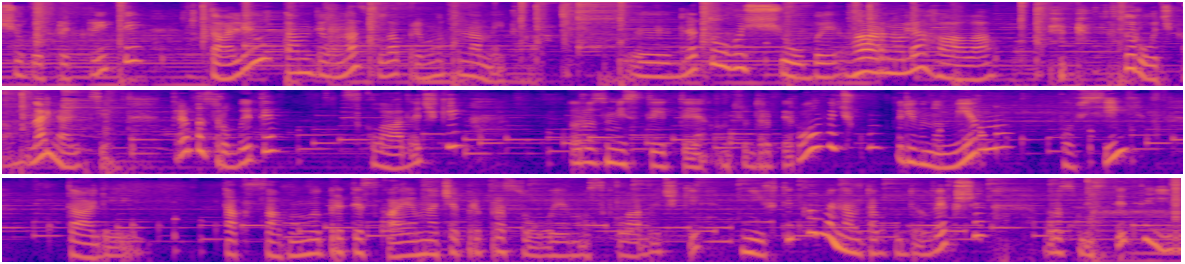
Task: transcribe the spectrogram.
щоб прикрити талію там, де у нас була примотана нитка. Е, Для того, щоб гарно лягала сорочка на ляльці, треба зробити складочки, розмістити цю драпіровочку рівномірно по всій талії. Так само ми притискаємо, наче припрасовуємо складочки нігтиками, нам так буде легше розмістити їх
